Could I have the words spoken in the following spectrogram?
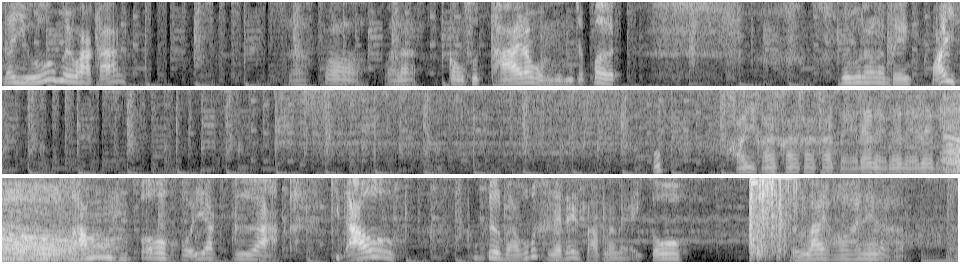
ได้อยู่ไม่ว่ากันแล้วก็มาละกล่องสุดท้ายแล้วผมผมจะเปิดไม่พูดอะไรเพลงไปปุ๊บใครใครใครใครใครแต่ได้ได้ได้ได้ได้โอ้โหซ้ำโอ้โหยากเกลือ คิดเอากูเกิดมาก็ไม่เคยได้ซ้ำนั่นแหละไอ้โกไม่เป็นไรพอแค่นี้แหละครับนะ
